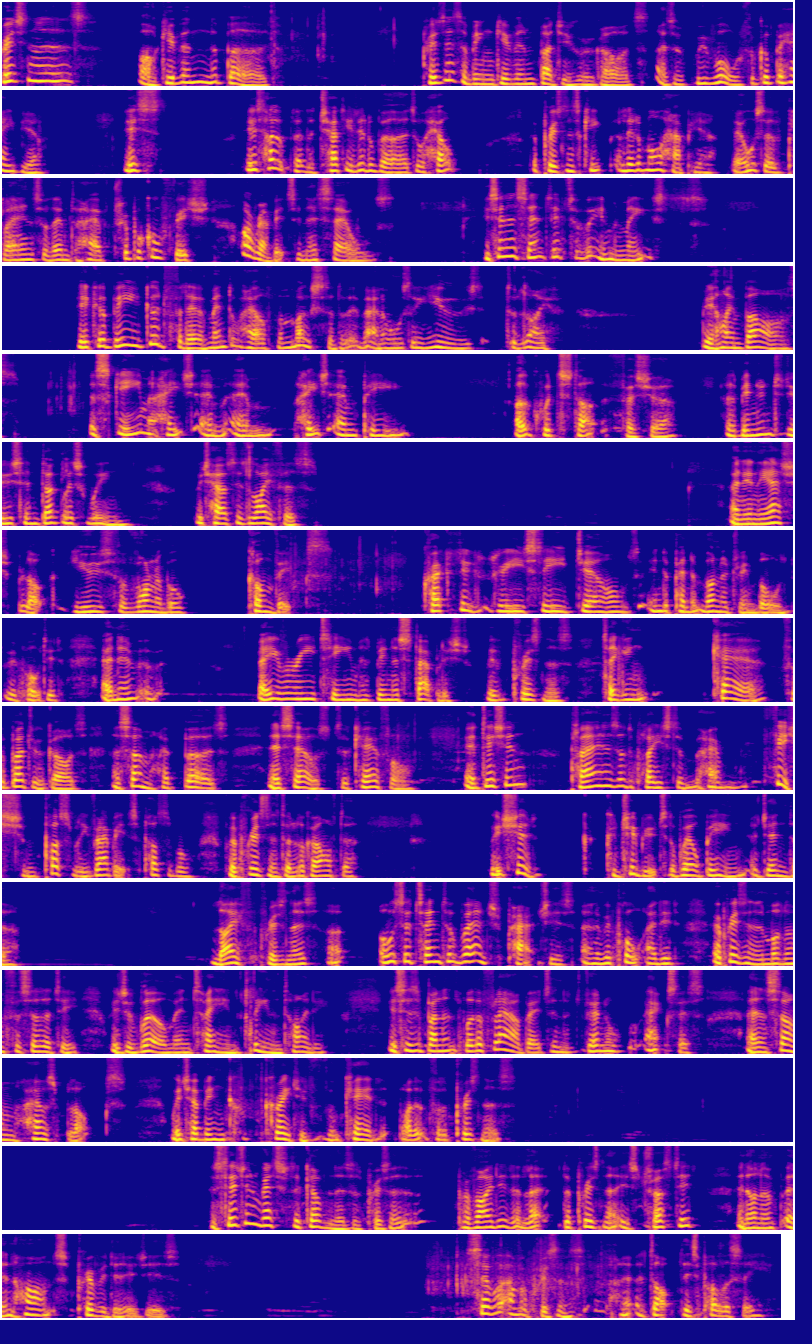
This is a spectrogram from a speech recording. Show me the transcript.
Prisoners are given the bird. Prisoners have been given budgie cards as a reward for good behaviour. This it is hoped that the chatty little birds will help the prisoners keep a little more happier. They also have plans for them to have tropical fish or rabbits in their cells. It's an incentive to the inmates. It could be good for their mental health, and most of the animals are used to life behind bars. A scheme at HMM, HMP Oakwood Staffordshire has been introduced in Douglas Wing, which houses lifers. And in the ash block used for vulnerable convicts. Category C Jails Independent Monitoring Board reported an aviary team has been established with prisoners taking care for budgie guards and some have birds in their cells to care for. In addition, plans are the place to have fish and possibly rabbits possible for prisoners to look after, which should c- contribute to the well-being agenda. Life prisoners are also tend to ranch patches, and the report added a prison in a modern facility which is well maintained, clean and tidy. This is balanced by the flower beds and the general access and some house blocks which have been created and cared the, for the prisoners. The decision rests with the governors of the prison, provided that the prisoner is trusted and on enhanced privileges Several other prisons adopt this policy.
